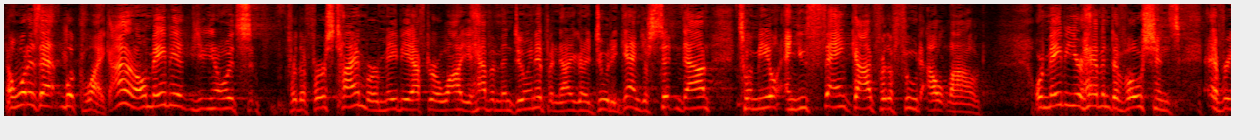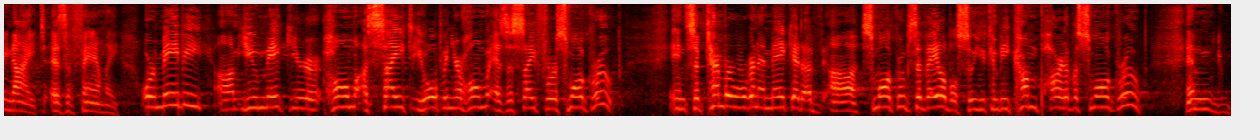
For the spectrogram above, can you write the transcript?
Now, what does that look like? I don't know. Maybe it, you know it's for the first time, or maybe after a while you haven't been doing it, but now you're going to do it again. You're sitting down to a meal and you thank God for the food out loud. Or maybe you're having devotions every night as a family. Or maybe um, you make your home a site, you open your home as a site for a small group. In September, we're going to make it a, uh, small groups available so you can become part of a small group and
